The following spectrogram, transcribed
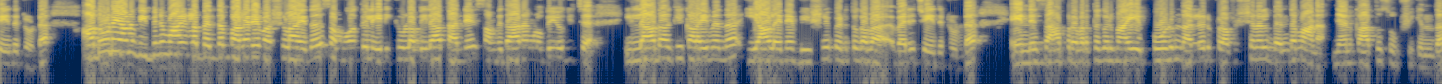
ചെയ്തിട്ടുണ്ട്. അതോടെയാണ് വിപിനുമായുള്ള ബന്ധം വളരെ വഷളായത്. സമൂഹത്തിൽ എനിക്കുള്ള വില തന്റെ സംവിധാനങ്ങൾ ഉപയോഗിച്ച് ഇല്ലാതാക്കി കളയുമെന്ന് ഇയാൾ എന്നെ ഭീഷണിപ്പെടുത്തുക വരെ ചെയ്തിട്ടുണ്ട്. എന്റെ സഹപ്രവർത്തകരുമായി എപ്പോഴും നല്ലൊരു പ്രൊഫഷണൽ ബന്ധമാണ് ഞാൻ കാത്തു സൂക്ഷിക്കുന്നത്.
